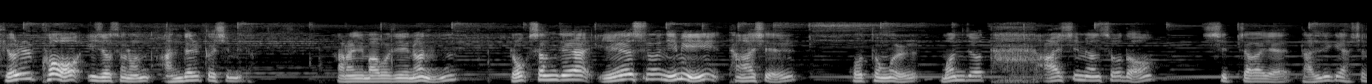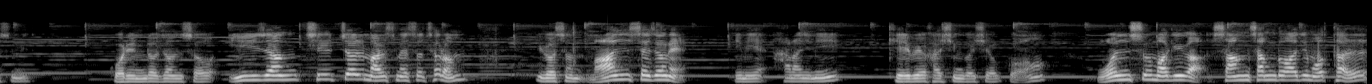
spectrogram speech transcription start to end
결코 잊어서는 안 될 것입니다. 하나님 아버지는 독성자 예수님이 당하실 고통을 먼저 다 아시면서도 십자가에 달리게 하셨습니다. 고린도전서 2장 7절 말씀에서처럼 이것은 만세 전에 이미 하나님이 계획하신 것이었고 원수 마귀가 상상도 하지 못할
